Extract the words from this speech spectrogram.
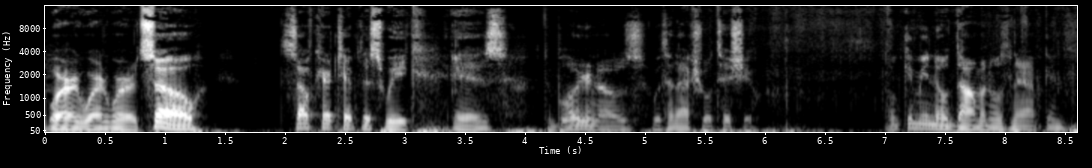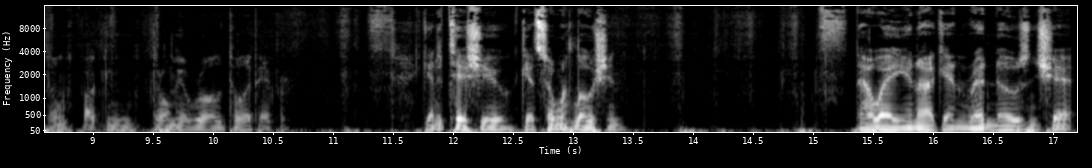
Word, word, word. So, self care tip this week is to blow your nose with an actual tissue. Don't give me no Domino's napkin. Don't fucking throw me a roll of toilet paper. Get a tissue. Get some with lotion. That way you're not getting red nose and shit.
